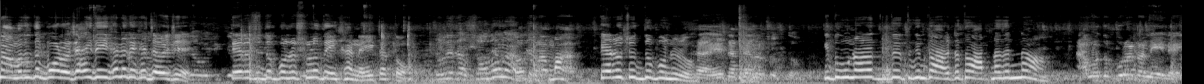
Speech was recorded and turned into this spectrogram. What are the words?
না আমাদের তো বড়। চাহিদা এখানে দেখা যাবে যে তেরো চোদ্দ পনেরো ষোলো তো এখানে এটা তো। চলে যাও ষোলো না মা তেরো চোদ্দ পনেরো। হ্যাঁ এটা তেরো চোদ্দ। কিন্তু ওনারা কিন্তু এটা তো আপনাদের না। আমরা তো পুরোটা নিয়ে নাই।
